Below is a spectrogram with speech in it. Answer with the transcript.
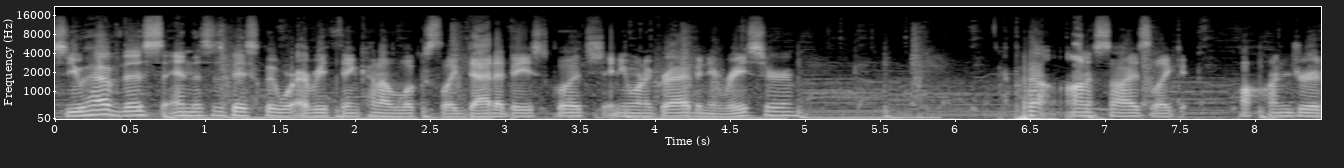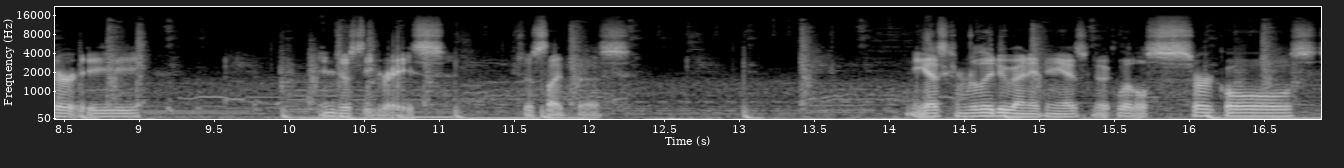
So you have this, and this is basically where everything kind of looks like database glitch, and you want to grab an eraser, put it on a size like 100 or 80, and just erase, just like this. You guys can really do anything. You guys can do like little circles.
